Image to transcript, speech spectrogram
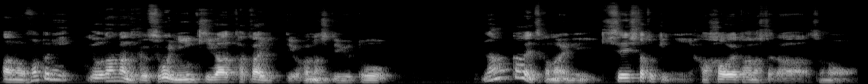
あの、本当に余談なんですけど、すごい人気が高いっていう話で言うと、何ヶ月か前に帰省した時に母親と話したら、その、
